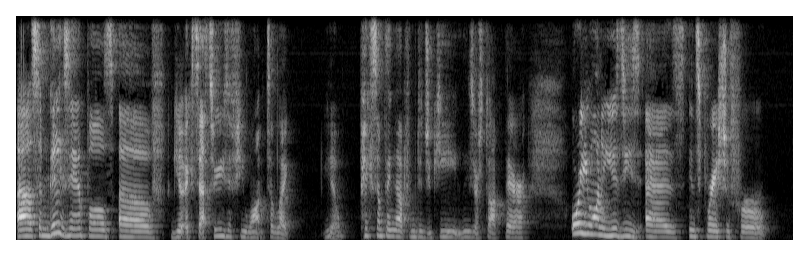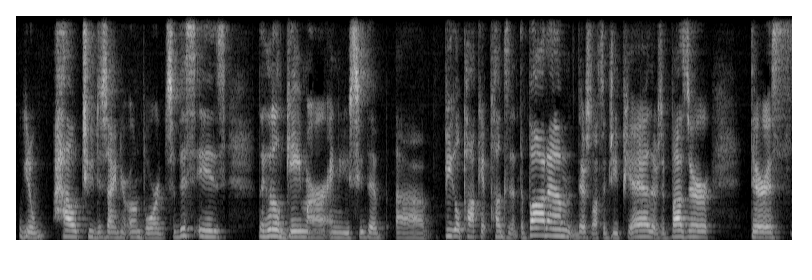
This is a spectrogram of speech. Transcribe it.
Uh, some good examples of you know, accessories if you want to like, you know, pick something up from DigiKey. These are stock there. Or you want to use these as inspiration for, you know, how to design your own board. So this is the little gamer and you see the uh, Beagle Pocket plugs at the bottom. There's lots of GPIO. There's a buzzer. There is,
